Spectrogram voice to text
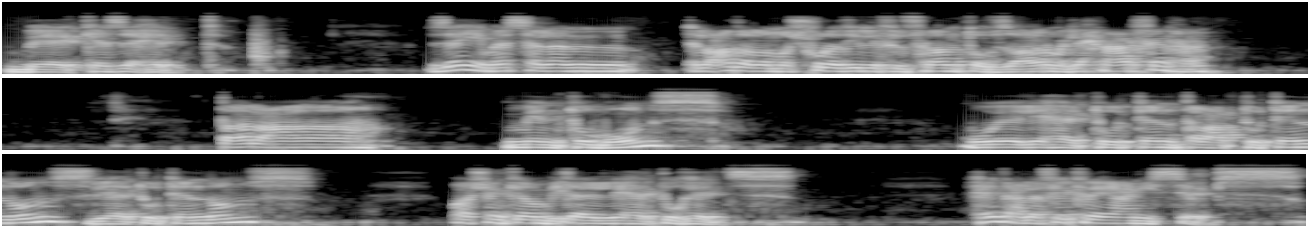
بكذا head زي مثلا العضلة المشهورة دي اللي في ال front of the arm اللي إحنا عارفينها. طالعة من two bones وليها two ten طالعة ب two tendons ليها two tendons وعشان كده بيتقال ليها two heads head على فكرة يعني ceps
